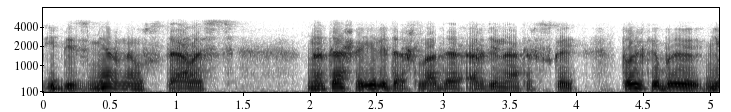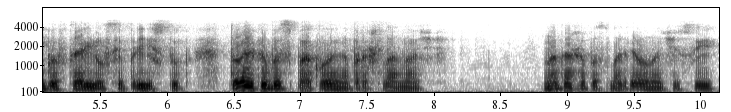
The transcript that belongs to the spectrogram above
и безмерная усталость. Наташа еле дошла до ординаторской. Только бы не повторился приступ, только бы спокойно прошла ночь. Наташа посмотрела на часы.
